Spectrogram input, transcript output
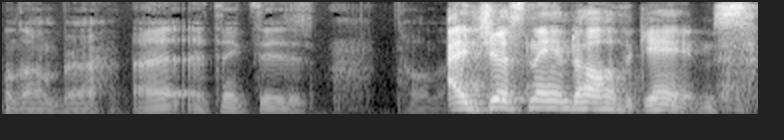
Hold on, bro. I, I think there's. Hold on. I just named all the games.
